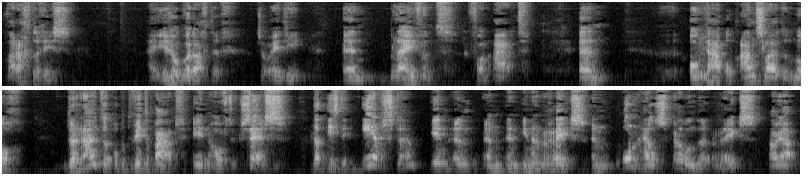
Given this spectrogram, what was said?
waarachtig is. Hij is ook waarachtig, zo heet hij, en blijvend van aard. En eh, ook daarop aansluitend nog, de ruiter op het witte paard in hoofdstuk 6, dat is de eerste in een, in een reeks, een onheilspellende reeks. Nou ja,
